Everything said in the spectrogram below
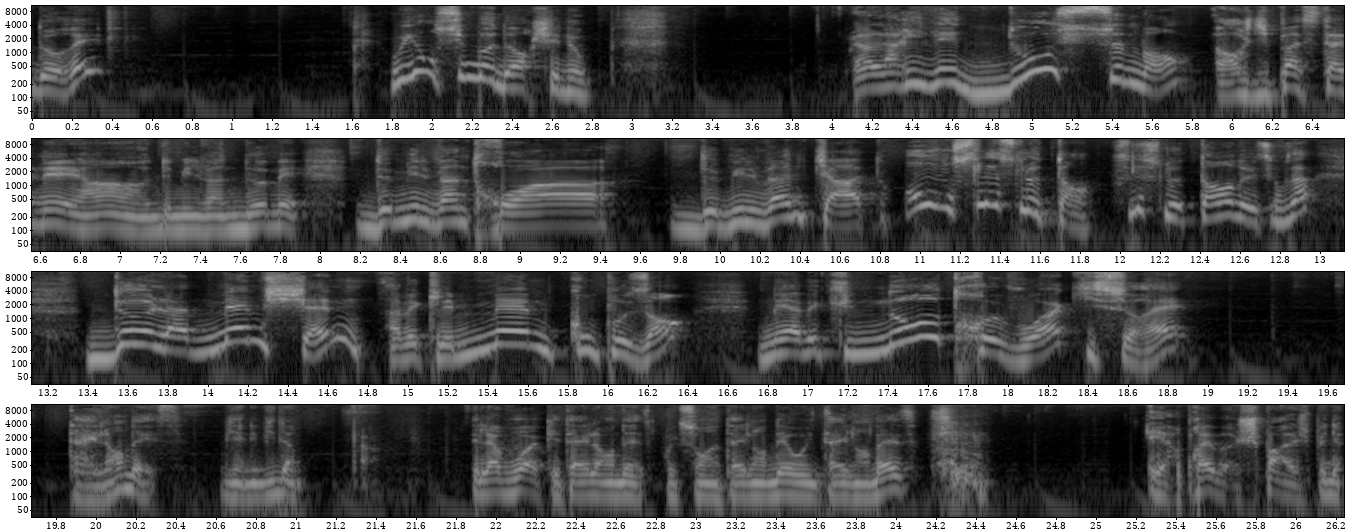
doré. Oui, on subodore chez nous. L'arrivée doucement, alors je dis pas cette année, hein, 2022, mais 2023, 2024, on se laisse le temps, on se laisse le temps de comme ça, de la même chaîne, avec les mêmes composants, mais avec une autre voix qui serait thaïlandaise, bien évidemment. c'est la voix qui est thaïlandaise, pour qu'ils soient un thaïlandais ou une thaïlandaise. Et après, bah, je sais je peux dire,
